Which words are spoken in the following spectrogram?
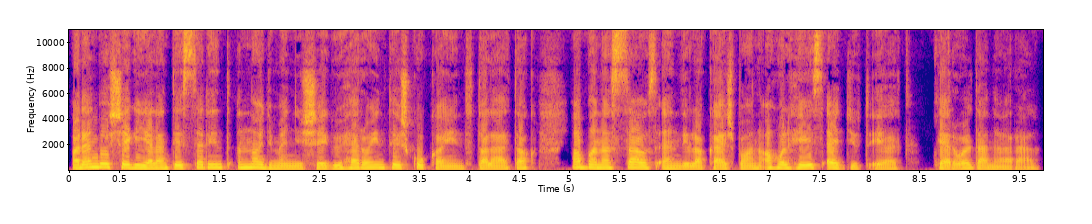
A rendőrségi jelentés szerint nagy mennyiségű heroint és kokaint találtak abban a South Endi lakásban, ahol Hayes együtt élt, Carol Dannerrel.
